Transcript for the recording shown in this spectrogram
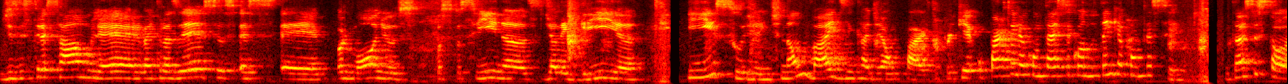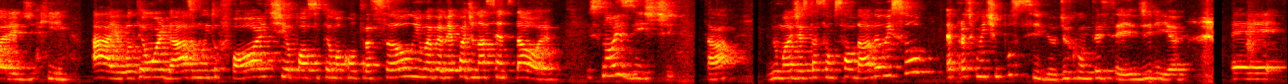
desestressar a mulher, vai trazer esses, esses é, hormônios, ocitocinas, de alegria. E isso, gente, não vai desencadear um parto, porque o parto ele acontece quando tem que acontecer. Então, essa história de que, ah, eu vou ter um orgasmo muito forte, eu posso ter uma contração e o meu bebê pode nascer antes da hora. Isso não existe, tá? Numa gestação saudável, isso é praticamente impossível de acontecer, eu diria. É,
